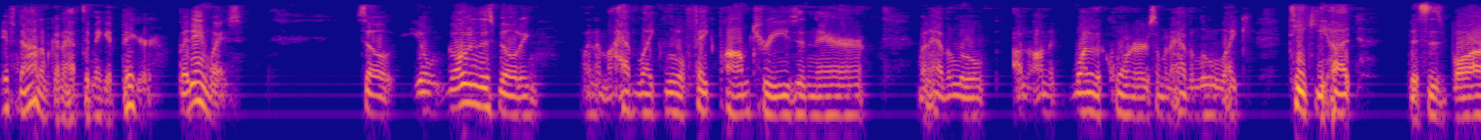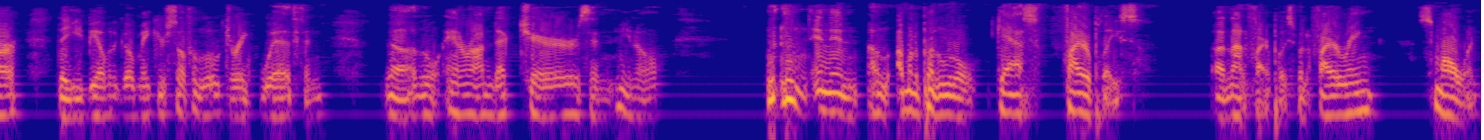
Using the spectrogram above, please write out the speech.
If not, I'm going to have to make it bigger. But anyways, so you'll go into this building, and I'm have like little fake palm trees in there. I'm going to have a little on, on one of the corners. I'm going to have a little like tiki hut. This is bar that you'd be able to go make yourself a little drink with, and uh, little Adirondack chairs, and you know. and then I'm going to put a little gas fireplace, uh, not a fireplace, but a fire ring, small one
